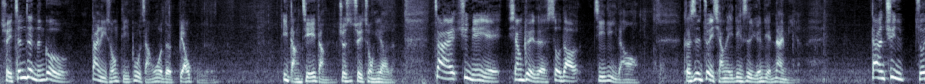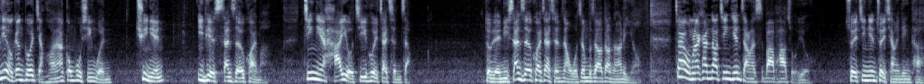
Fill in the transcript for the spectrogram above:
所以真正能够带你从底部掌握的标股的，一档接一档就是最重要的。再来，去年也相对的受到激励的哦。可是最强的一定是原点纳米啊。当然，去昨天有跟各位讲哈，他公布新闻，去年 EPS 三十二块嘛，今年还有机会再成长，对不对？你三十二块再成长，我真不知道到哪里哦。再我们来看到今天涨了十八趴左右，所以今天最强一定它，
